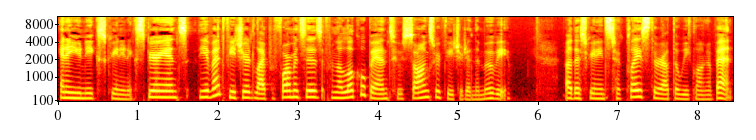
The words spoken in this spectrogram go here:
In a unique screening experience, the event featured live performances from the local bands whose songs were featured in the movie. Other screenings took place throughout the week long event.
